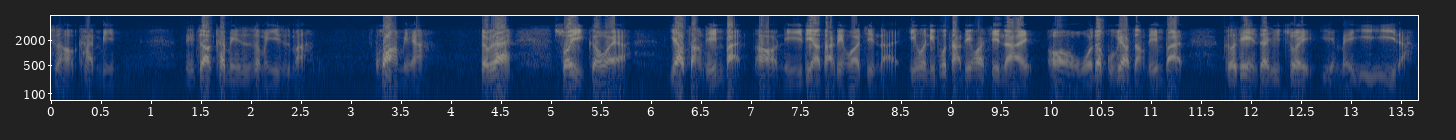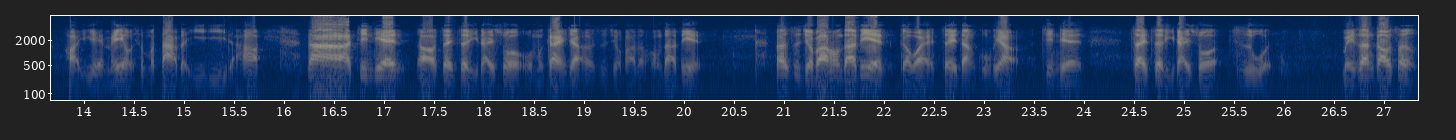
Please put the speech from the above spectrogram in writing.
只好看命。你知道看病是什么意思吗？画命啊，对不对？所以各位啊，要涨停板哦，你一定要打电话进来，因为你不打电话进来哦，我的股票涨停板，隔天你再去追也没意义啦，啊，也没有什么大的意义的哈。那今天啊，在这里来说，我们看一下二四九八的宏达电，二四九八宏达电，各位这一档股票今天在这里来说止稳，美商高盛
